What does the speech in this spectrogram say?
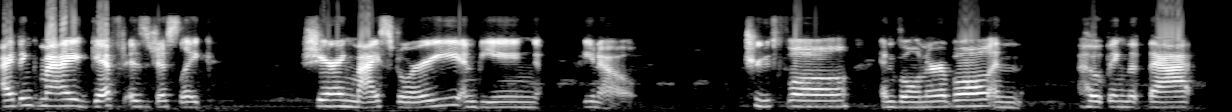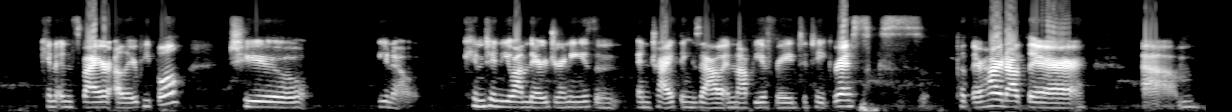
I think my gift is just like sharing my story and being, you know, truthful and vulnerable and hoping that that can inspire other people to, you know, continue on their journeys and, and try things out and not be afraid to take risks, put their heart out there, um,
